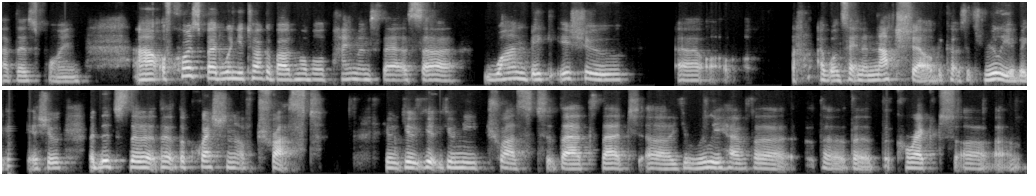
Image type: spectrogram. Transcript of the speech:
at this point. Uh, of course, but when you talk about mobile payments, there's uh, one big issue. Uh, I won't say in a nutshell because it's really a big issue, but it's the, the, the question of trust. You, you, you need trust that, that uh, you really have the, the, the, the correct uh, um,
